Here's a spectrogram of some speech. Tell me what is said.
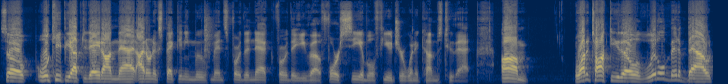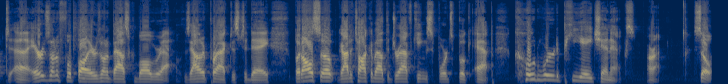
So we'll keep you up to date on that. I don't expect any movements for the neck for the uh, foreseeable future when it comes to that. Um, I want to talk to you though a little bit about uh, Arizona football, Arizona basketball. We're at, was out of practice today, but also got to talk about the DraftKings Sportsbook app. Code word PHNX. All right. So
